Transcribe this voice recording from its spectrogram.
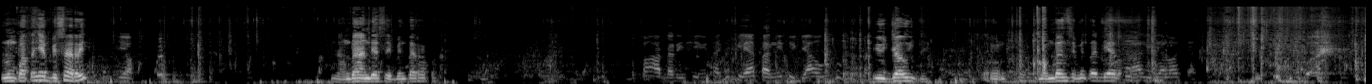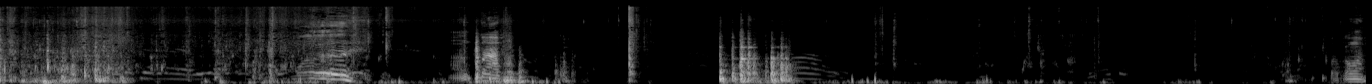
lompatannya besar ya? Yo, Mudah-mudahan dia sebentar apa? besar dari sini saja kelihatan itu jauh tuh. Yuk jauh itu. Mudah-mudahan sebentar dia Kali dia loncat. Wah, Pak kawan,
